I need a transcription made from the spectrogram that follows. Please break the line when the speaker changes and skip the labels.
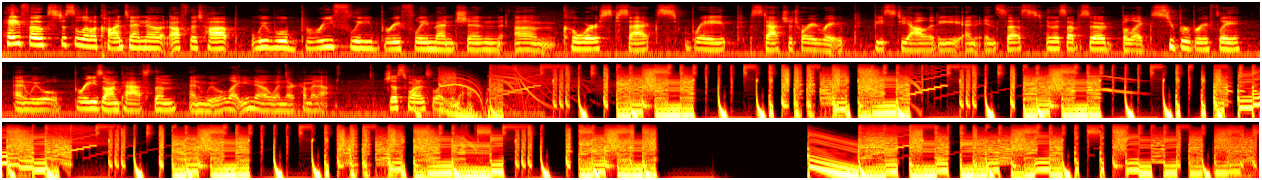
Hey, folks, just a little content note off the top. We will briefly, briefly mention um, coerced sex, rape, statutory rape, bestiality, and incest in this episode, but like super briefly, and we will breeze on past them and we will let you know when they're coming up. Just wanted to let you know.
